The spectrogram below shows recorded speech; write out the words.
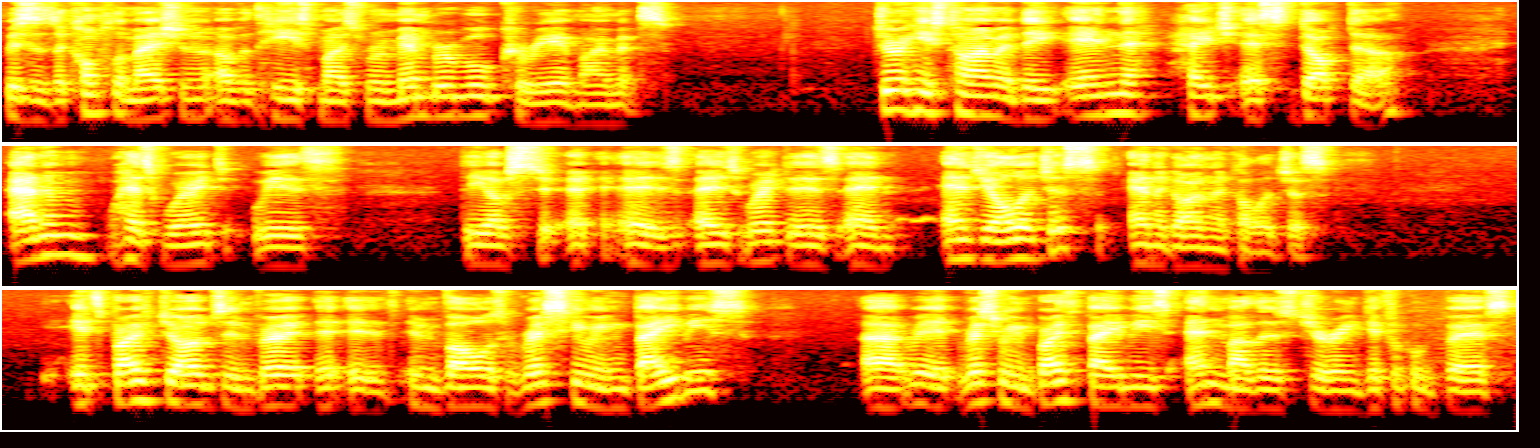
This is a compilation of his most memorable career moments. During his time at the NHS Doctor, Adam has worked with the obst- uh, has, has worked as an angiologist and a gynecologist. It's both jobs inver- it it involves rescuing babies, uh, re- rescuing both babies and mothers during difficult births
